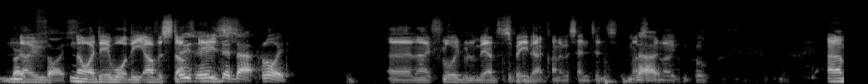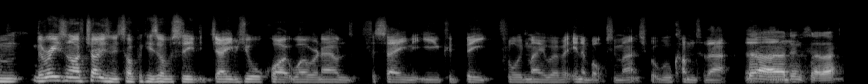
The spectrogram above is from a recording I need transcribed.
no, precise. no idea what the other stuff Who's, who is. said that? Floyd. Uh, no, Floyd wouldn't be able to speak that kind of a sentence. It must No. have been Logan Paul. Um, the reason I've chosen this topic is obviously, James, you're quite well renowned for saying that you could beat Floyd Mayweather in a boxing match, but we'll come to that. No, I Um, didn't say that.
